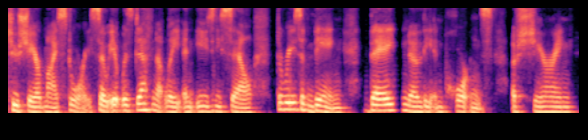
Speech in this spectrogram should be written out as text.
to share my story. So it was definitely an easy sell. The reason being, they know the importance of sharing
